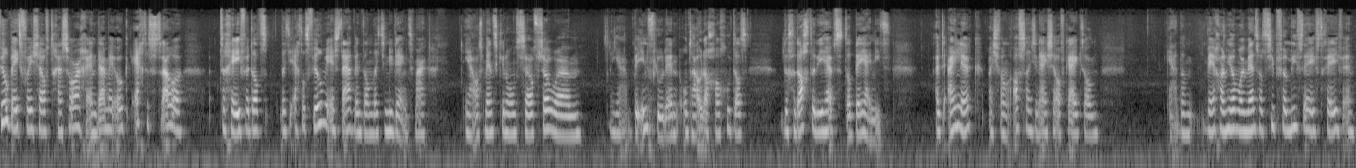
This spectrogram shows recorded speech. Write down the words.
veel beter voor jezelf te gaan zorgen. En daarmee ook echt het vertrouwen te geven dat, dat je echt tot veel meer in staat bent dan dat je nu denkt. Maar ja, als mensen kunnen onszelf zo um, ja, beïnvloeden. En onthoud dan gewoon goed dat de gedachten die je hebt, dat ben jij niet. Uiteindelijk, als je van een afstandje naar jezelf kijkt, dan, ja, dan ben je gewoon een heel mooi mens wat superveel liefde heeft gegeven. En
